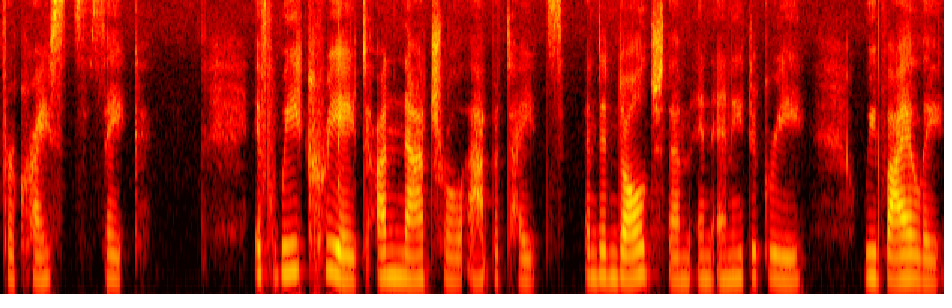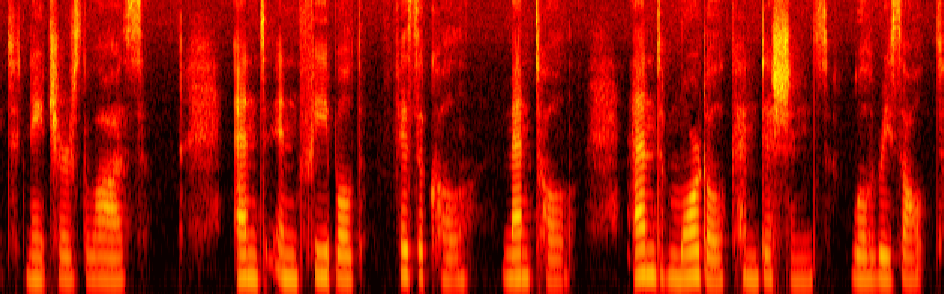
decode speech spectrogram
for Christ's sake. If we create unnatural appetites and indulge them in any degree, we violate nature's laws, and enfeebled physical, mental, and mortal conditions will result.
